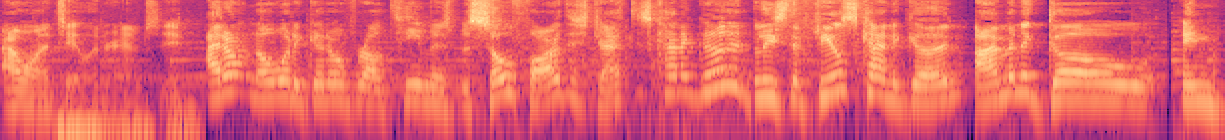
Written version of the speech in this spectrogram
I want Jalen Ramsey. I don't know what a good overall team is, but so far this draft is kind of good. At least it feels kind of good. I'm gonna go in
